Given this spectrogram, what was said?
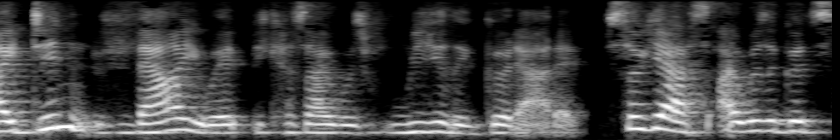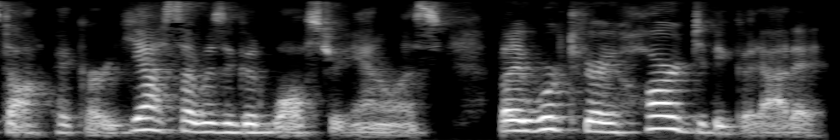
I didn't value it because I was really good at it. So yes, I was a good stock picker. Yes, I was a good Wall Street analyst, but I worked very hard to be good at it.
